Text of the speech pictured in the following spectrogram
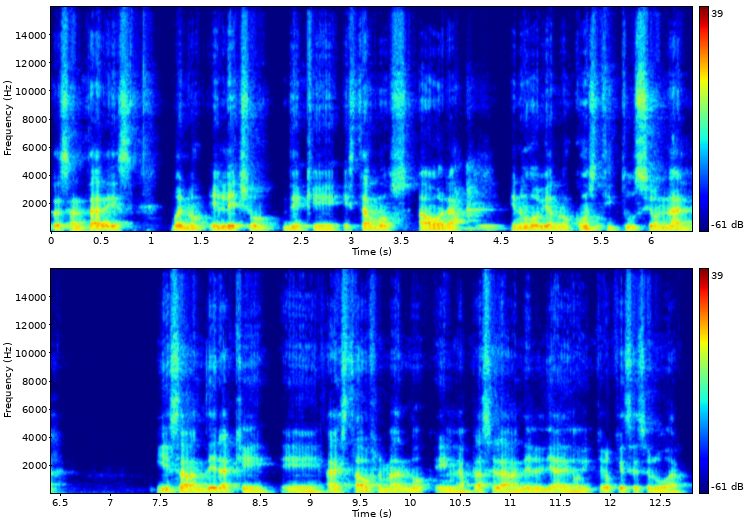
resaltar es, bueno, el hecho de que estamos ahora en un gobierno constitucional y esa bandera que eh, ha estado firmando en la Plaza de la Bandera el día de hoy, creo que es ese lugar,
